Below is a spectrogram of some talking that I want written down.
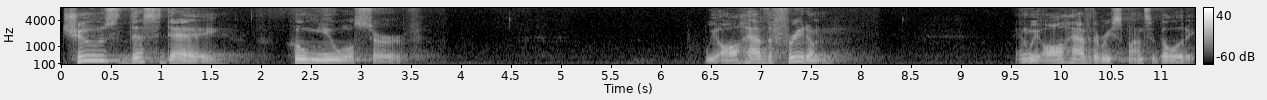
Choose this day whom you will serve. We all have the freedom and we all have the responsibility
